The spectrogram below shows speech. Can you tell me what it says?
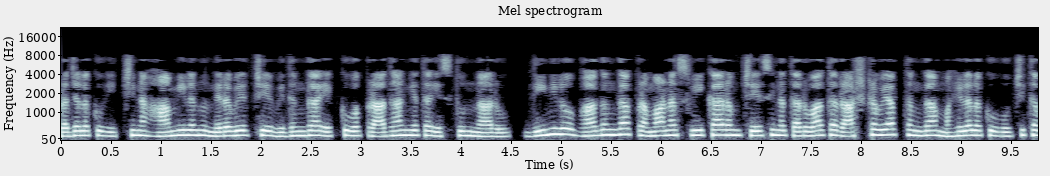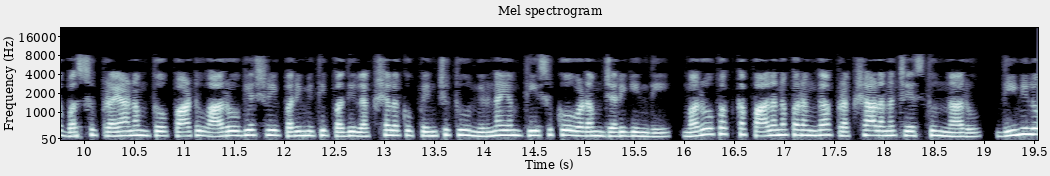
ప్రజలకు ఇచ్చిన హామీలను నెరవేర్చే విధంగా ఎక్కువ ప్రాధాన్యత ఇస్తున్నారు. దీనిలో భాగంగా ప్రమాణ స్వీకారం చేసిన తర్వాత రాష్ట్రవ్యాప్తంగా మహిళలకు ఉచిత బస్సు ప్రయాణంతో పాటు ఆరోగ్యశ్రీ పరిమితి పది లక్షలకు పెంచుతూ నిర్ణయం తీసుకోవడం జరిగింది. మరోపక్క పాలనపరంగా ప్రక్షాళన చేస్తున్నారు. దీనిలో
